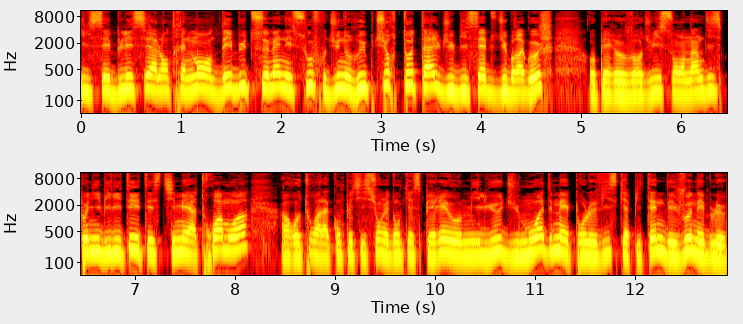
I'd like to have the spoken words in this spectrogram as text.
Il s'est blessé à l'entraînement en début de semaine et souffre d'une rupture totale du biceps du bras gauche. Opéré aujourd'hui, son indisponibilité est estimée à trois mois. Un retour à la compétition est donc espéré au milieu du mois de mai pour le vice-capitaine des jaunes et bleus.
